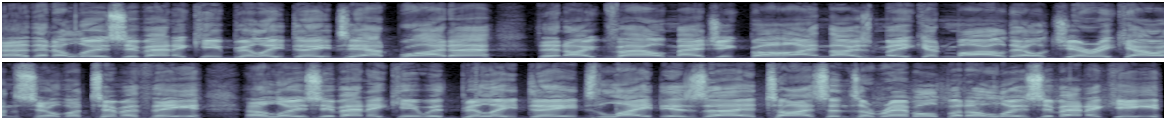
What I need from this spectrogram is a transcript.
Uh, then Elusive Anarchy. Billy Deeds out wider. Then Oakvale Magic behind those. Meek and Mild. El Jericho and Silver Timothy. Elusive Anarchy with Billy Deeds. Late is uh, Tyson's a rebel, but Elusive Anarchy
